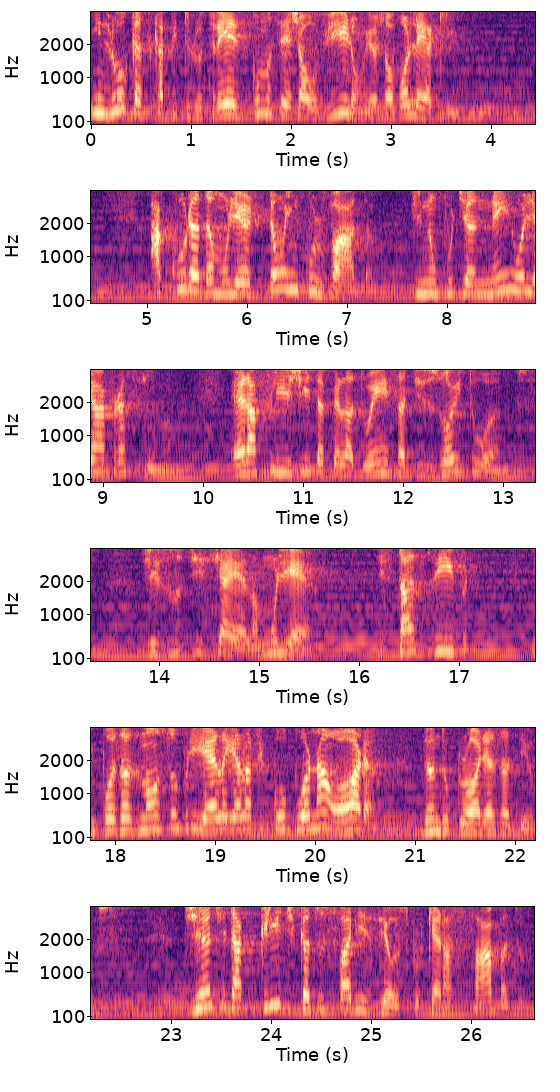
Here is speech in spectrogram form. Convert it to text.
em Lucas capítulo 13, como vocês já ouviram, eu já vou ler aqui. A cura da mulher tão encurvada que não podia nem olhar para cima. Era afligida pela doença há 18 anos. Jesus disse a ela: Mulher, estás livre. Impôs as mãos sobre ela e ela ficou boa na hora, dando glórias a Deus. Diante da crítica dos fariseus, porque era sábado,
